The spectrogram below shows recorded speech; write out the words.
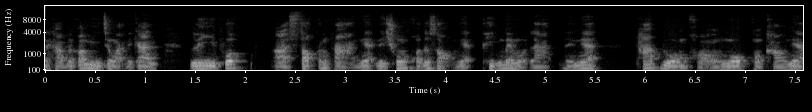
นะครับแล้วก็มีจังหวะในการรีพวกสต็อกต่างๆเนี่ยในช่วง quarter สองเนี่ยทิ้งไปหมดแล้วในเนี่ยภาพรวมของงบของเขาเนี่ย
